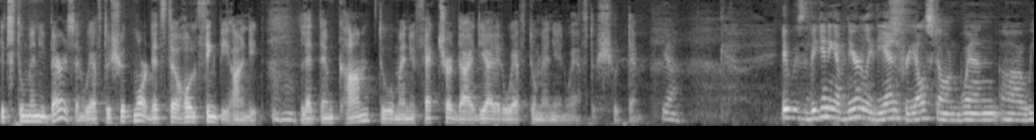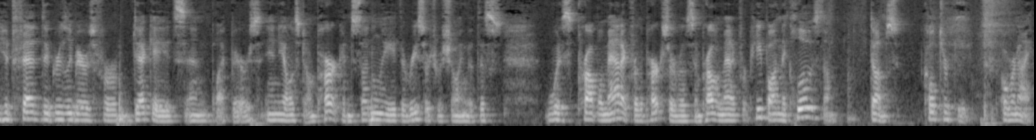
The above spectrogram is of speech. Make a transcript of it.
it's too many bears and we have to shoot more. That's the whole thing behind it. Mm-hmm. Let them come to manufacture the idea that we have too many and we have to shoot them. Yeah it was the beginning of nearly the end for Yellowstone when uh, we had fed the grizzly bears for decades and black bears in Yellowstone Park, and suddenly the research was showing that this was problematic for the Park Service and problematic for people, and they closed them, dumps, cold turkey, overnight.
